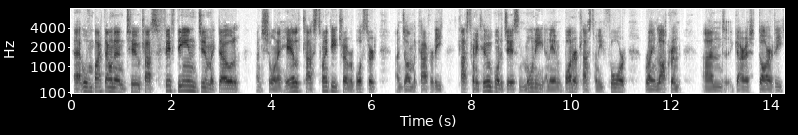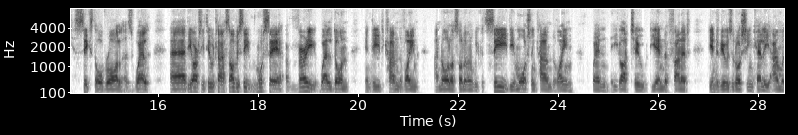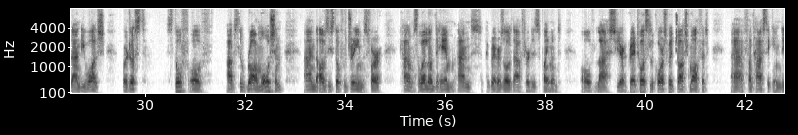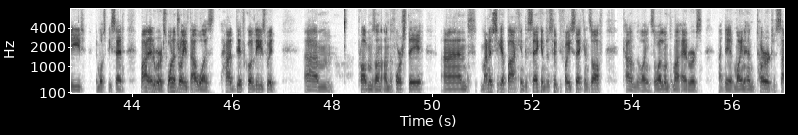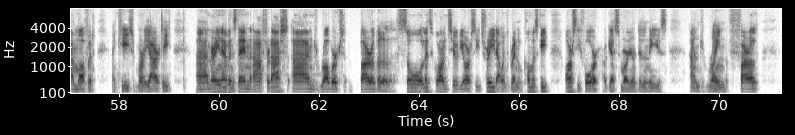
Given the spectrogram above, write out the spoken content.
Uh, moving back down into class 15, Jim McDowell and Shona Hale. Class 20, Trevor Bustard and John McCafferty. Class 22 going to Jason Mooney and Eamon Bonner. Class 24, Ryan Lochran and Garrett Doherty, sixth overall as well. Uh, the RC2 class, obviously, we must say, a very well done indeed. Callum Devine and Noel O'Sullivan. We could see the emotion in Callum Devine when he got to the end of Fannet. The interviews with Oisin Kelly and with Andy Walsh were just stuff of absolute raw emotion and obviously stuff of dreams for Callum. So well done to him and a great result after the disappointment of last year. Great tussle, of course, with Josh Moffett. Uh, fantastic indeed, it must be said. Matt Edwards, what a drive that was. Had difficulties with um, problems on, on the first day and managed to get back into second, just 55 seconds off Callum Devine. So well done to Matt Edwards and Dave Moynihan. Third, Sam Moffett and Keith Moriarty. Uh, Meirion Evans then after that, and Robert Barrable. So let's go on to the RC3. That went to Brendan Comiskey. RC4, our from earlier, Dylan Eves and Ryan Farrell.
